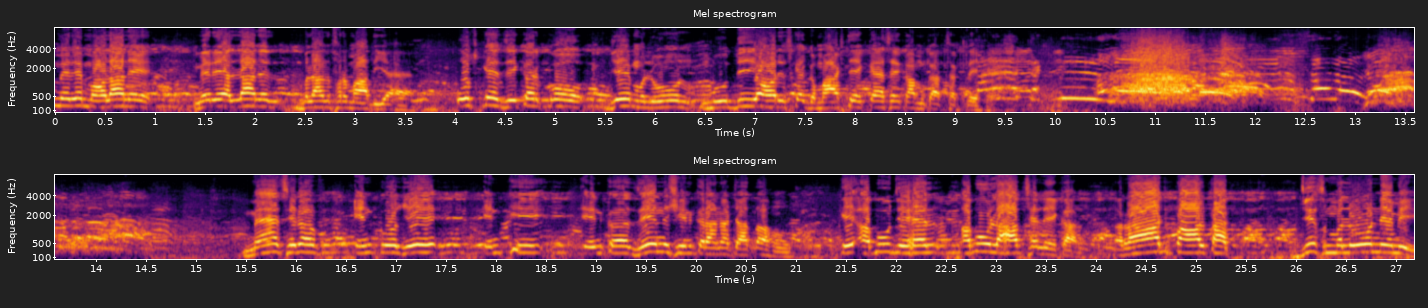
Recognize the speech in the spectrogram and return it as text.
میرے مولا نے، میرے اللہ نے بلند فرما دیا ہے۔ اس کے ذکر کو یہ ملون، مودی اور اس کے گماشتے کیسے کم کر سکتے ہیں؟ میں صرف ان کو یہ ان کی ان کا ذہن نشین کرانا چاہتا ہوں کہ ابو جہل، ابو لہب سے لے کر راج پال تک جس ملون نے بھی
